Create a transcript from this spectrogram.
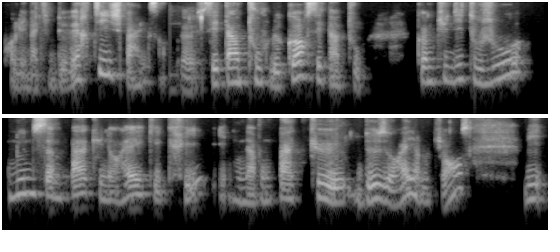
problématiques de vertige, par exemple. Euh, c'est un tout, le corps, c'est un tout. Comme tu dis toujours, nous ne sommes pas qu'une oreille qui crie, nous n'avons pas que deux oreilles en l'occurrence, mais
